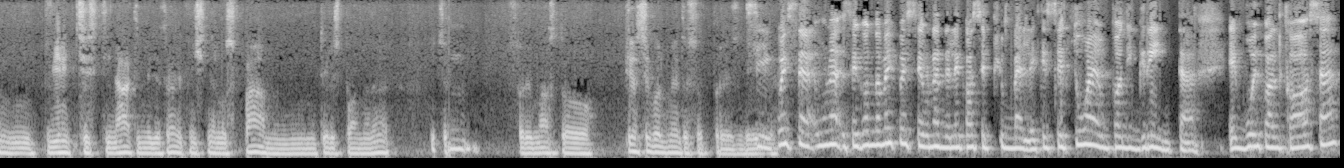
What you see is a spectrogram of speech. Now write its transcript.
mm, vieni cestinato immediatamente, finisci nello spam, non ti rispondono. Cioè, mm. Sono rimasto piacevolmente sorpreso. Sì, una, secondo me questa è una delle cose più belle, che se tu hai un po' di grinta e vuoi qualcosa,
